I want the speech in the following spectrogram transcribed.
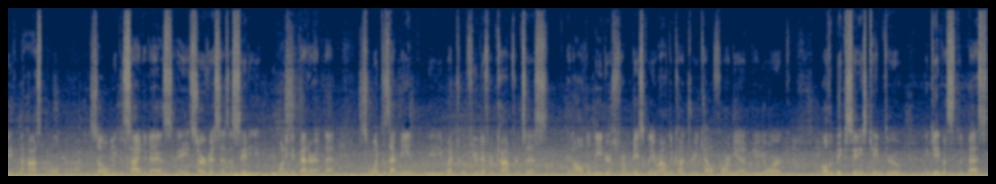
leaving the hospital. So we decided as a service, as a city, we want to get better at that. So what does that mean? We went to a few different conferences and all the leaders from basically around the country, California, New York, all the big cities came through and gave us the best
